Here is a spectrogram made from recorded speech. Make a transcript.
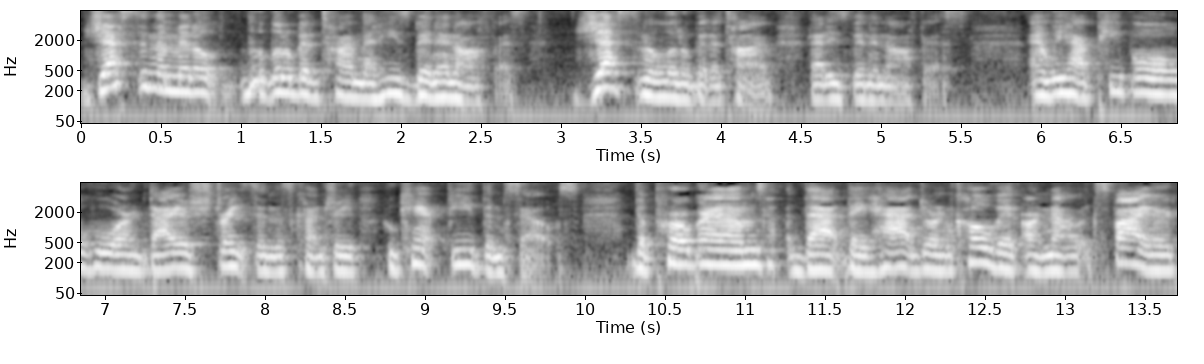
just in the middle, the little bit of time that he's been in office just in a little bit of time that he's been in office. And we have people who are in dire straits in this country who can't feed themselves. The programs that they had during COVID are now expired.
